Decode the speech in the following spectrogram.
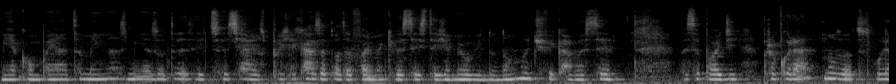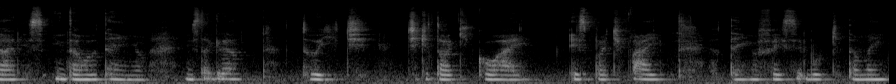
me acompanhar também nas minhas outras redes sociais, porque caso a plataforma que você esteja me ouvindo não notificar você, você pode procurar nos outros lugares. Então eu tenho Instagram, Twitch, TikTok, Kawaii, Spotify, eu tenho Facebook também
